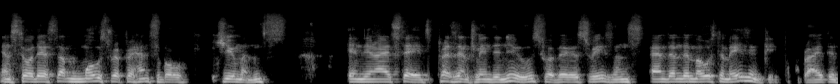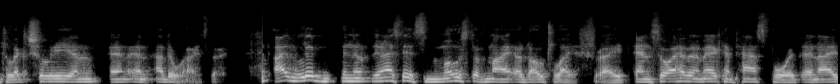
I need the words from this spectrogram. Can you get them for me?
And so there's some most reprehensible humans in the United States presently in the news for various reasons, and then the most amazing people, right, intellectually and and, and otherwise. Right? I've lived in the United States most of my adult life, right? And so I have an American passport, and I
